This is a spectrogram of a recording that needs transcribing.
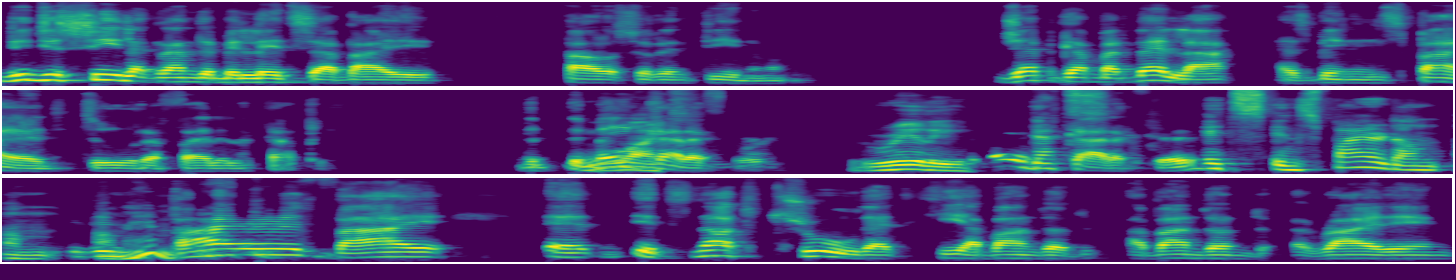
Did you see La Grande Bellezza by Paolo Sorrentino? Jep Gambardella has been inspired to Raffaele La Capri. The, the main what? character. Really? That character. It's inspired on, on, on him. Inspired by it's not true that he abandoned abandoned writing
